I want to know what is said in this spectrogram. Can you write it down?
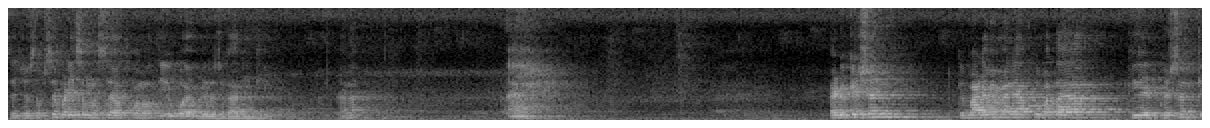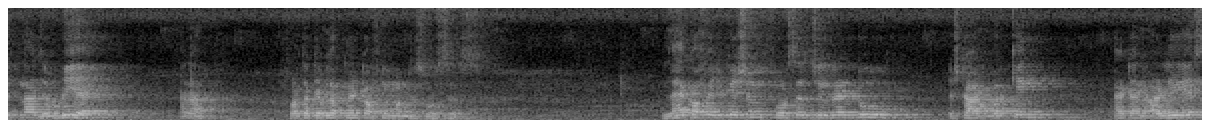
से जो सबसे बड़ी समस्या उत्पन्न होती है, वो है बेरोजगारी की, है ना? एजुकेशन के बारे में मैंने आपको बताया कि एजुकेशन कितना ज़रूरी है है ना? For the development of human resources lack of education forces children to start working at an early age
